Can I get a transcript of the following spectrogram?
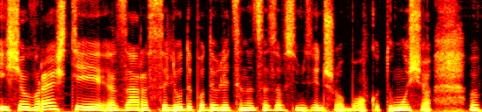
І що врешті зараз люди подивляться на це зовсім з іншого боку. Тому що ви,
